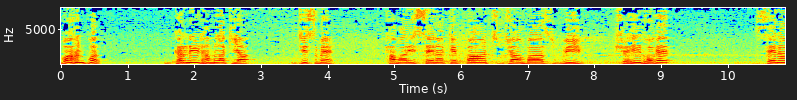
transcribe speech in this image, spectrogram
واہن پر گرنیڈ حملہ کیا، جس میں ہماری سینا کے پانچ جامباز ویر شہید ہو گئے۔ سینا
